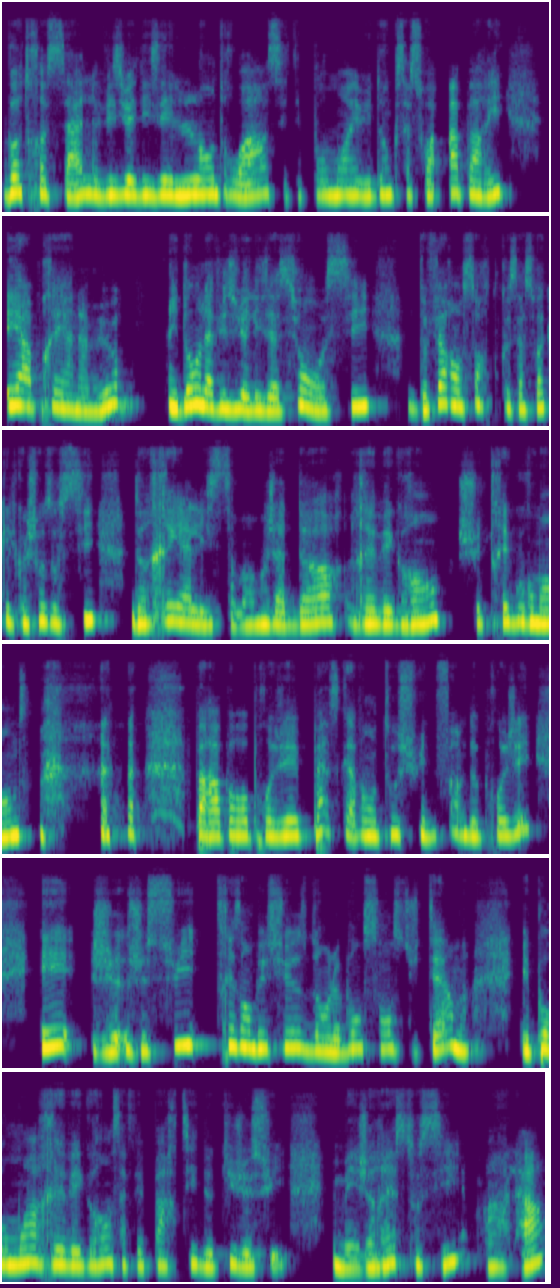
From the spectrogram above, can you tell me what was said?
votre salle, visualisez l'endroit. C'était pour moi évident que ça soit à Paris et après à Namur et dans la visualisation aussi, de faire en sorte que ça soit quelque chose aussi de réaliste. Moi, j'adore rêver grand. Je suis très gourmande. par rapport au projet parce qu'avant tout, je suis une femme de projet et je, je, suis très ambitieuse dans le bon sens du terme. Et pour moi, rêver grand, ça fait partie de qui je suis. Mais je reste aussi, voilà,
